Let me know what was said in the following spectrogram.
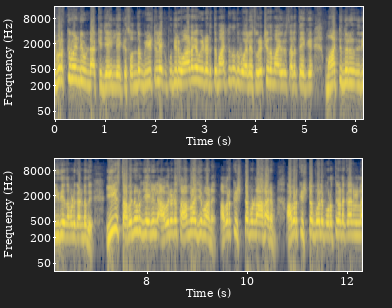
ഇവർക്ക് വേണ്ടി ഉണ്ടാക്കിയ ജയിലിലേക്ക് സ്വന്തം വീട്ടിലേക്ക് പുതിയൊരു വാടക വീടെടുത്ത് മാറ്റുന്നത് പോലെ സുരക്ഷിതമായ ഒരു സ്ഥലത്തേക്ക് മാറ്റുന്നൊരു രീതിയെ നമ്മൾ കണ്ടത്. ഈ തവനൂർ ജയിലിൽ അവരുടെ സാമ്രാജ്യമാണ് അവർക്ക് ഇഷ്ടമുള്ള ആഹാരം അവർക്ക് ഇഷ്ടം പോലെ പുറത്തു കടക്കാനുള്ള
